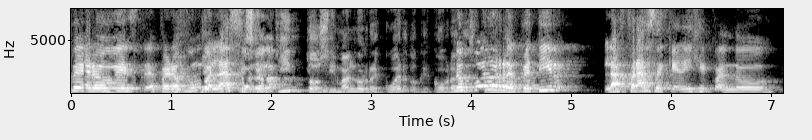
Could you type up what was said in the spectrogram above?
pero, este, pero fue un golazo, es el quinto, si mal no recuerdo, que cobra. No puedo repetir la frase que dije cuando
